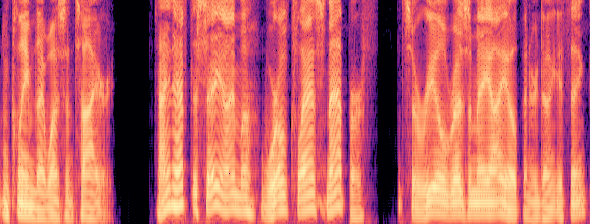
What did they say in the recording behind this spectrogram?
and claimed I wasn't tired. I'd have to say I'm a world class napper. It's a real resume eye opener, don't you think?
